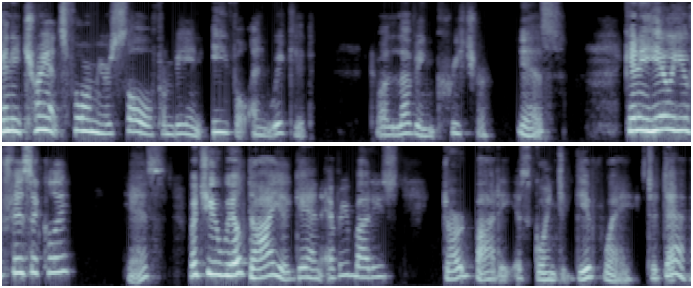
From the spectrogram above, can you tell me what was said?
Can He transform your soul from being evil and wicked to a loving creature? Yes. Can He heal you physically? Yes. But you will die again. Everybody's dirt body is going to give way to death.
